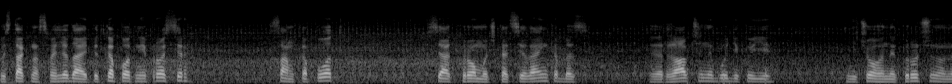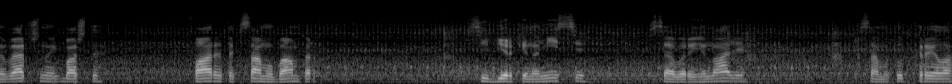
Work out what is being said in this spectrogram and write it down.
Ось так у нас виглядає підкапотний простір, сам капот, вся кромочка ціленька, без ржавчини будь-якої, нічого не кручено, не верчено, як бачите. Фари так само, бампер. Всі бірки на місці, все в оригіналі. Саме тут крила.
